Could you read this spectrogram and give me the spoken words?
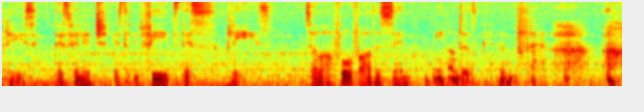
Please, this village is that it feeds this, please. So our forefathers said, we hunters couldn't fare.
